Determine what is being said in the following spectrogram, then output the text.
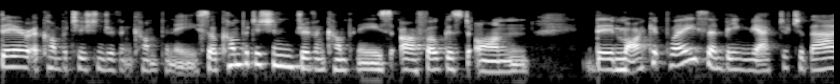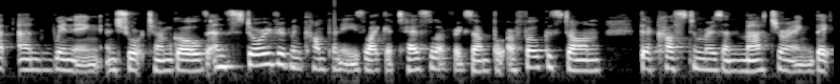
they're a competition driven company. So competition driven companies are focused on the marketplace and being reactive to that and winning and short term goals. And story driven companies like a Tesla, for example, are focused on their customers and mattering. They,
